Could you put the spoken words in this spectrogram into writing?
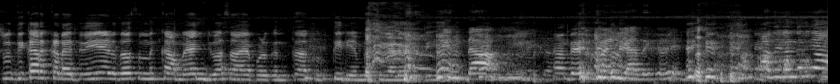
ശ്രുതി കറക്കടത്തിന് ഏഴ് ദിവസം നിൽക്കാൻ അഞ്ചു ദിവസം ആയപ്പോഴേക്കും തിരിയാൻ അതെ. അതിനെന്താ ഞാൻ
